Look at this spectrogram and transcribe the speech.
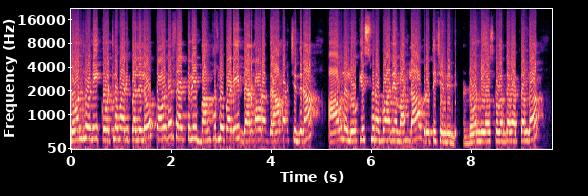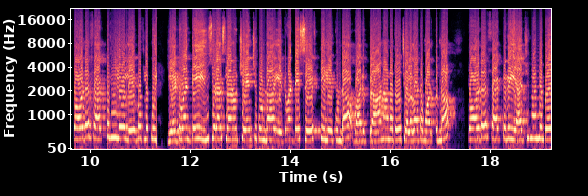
డోన్లోని కోట్లవారిపల్లెలో పౌడర్ ఫ్యాక్టరీ బంకర్లు పడి ధర్మవరం గ్రామానికి చెందిన ఆవుల లోకేశ్వరమ్మ అనే మహిళ మృతి చెందింది. డోన్ నియోజకవర్గ వ్యాప్తంగా పౌడర్ ఫ్యాక్టరీలో లేబర్లకు ఎటువంటి ఇన్సూరెన్స్లను చేయించకుండా ఎటువంటి సేఫ్టీ లేకుండా వారి ప్రాణాలతో చెలగాటమాడుతున్న పౌడర్ ఫ్యాక్టరీ యాజమాన్యంపై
